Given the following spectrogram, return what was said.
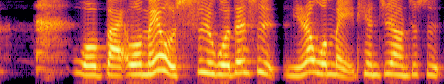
我白我没有试过，但是你让我每天这样就是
